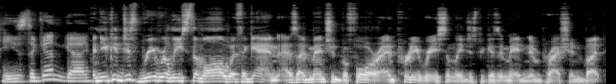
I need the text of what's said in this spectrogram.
He's the gun guy. And you can just re-release them all with, again, as I've mentioned before, and pretty recently, just because it made an impression, but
